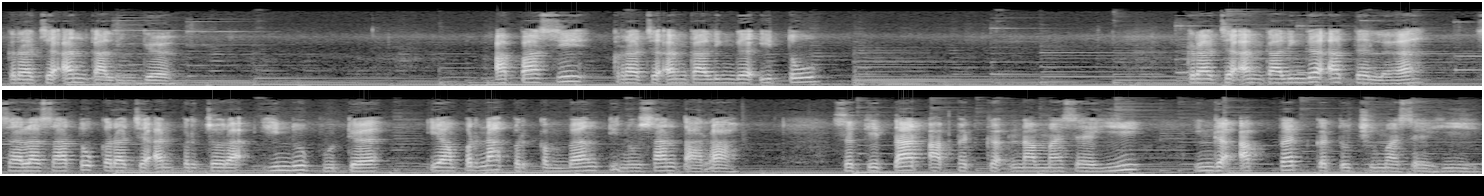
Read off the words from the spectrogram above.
Kerajaan Kalingga. Apa sih Kerajaan Kalingga itu? Kerajaan Kalingga adalah salah satu kerajaan bercorak Hindu-Buddha yang pernah berkembang di Nusantara sekitar abad ke-6 Masehi hingga abad ke-7 Masehi.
